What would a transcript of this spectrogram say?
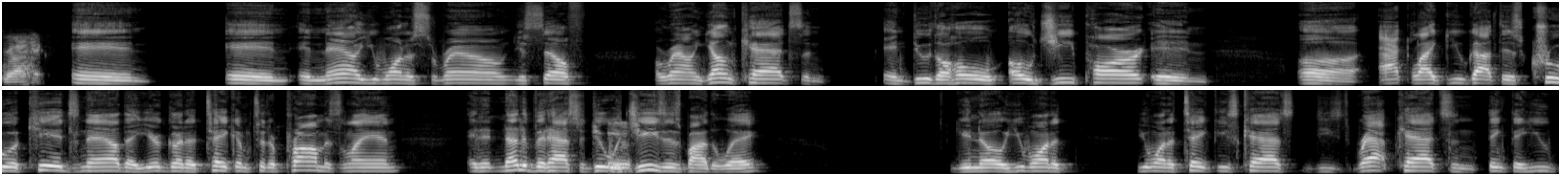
Right. and and and now you want to surround yourself around young cats and and do the whole OG part and uh act like you got this crew of kids now that you're going to take them to the promised land and it, none of it has to do with Mhm. Jesus by the way you know you want to you want to take these cats these rap cats and think that you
